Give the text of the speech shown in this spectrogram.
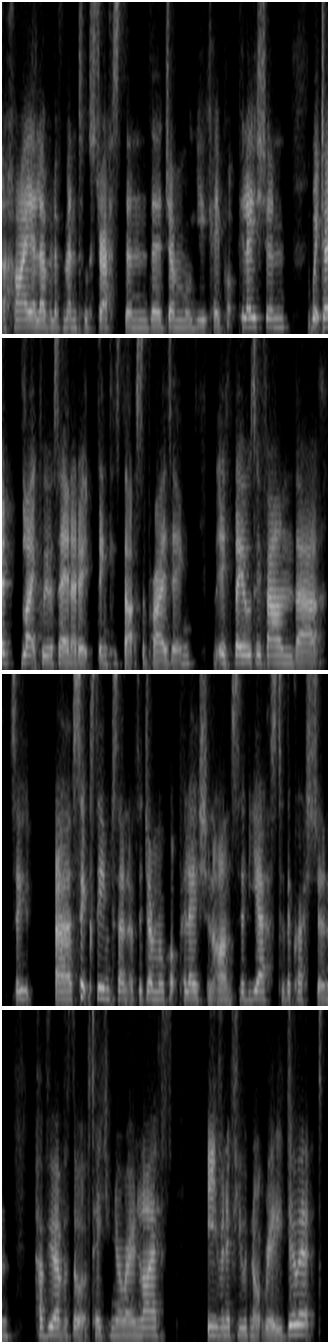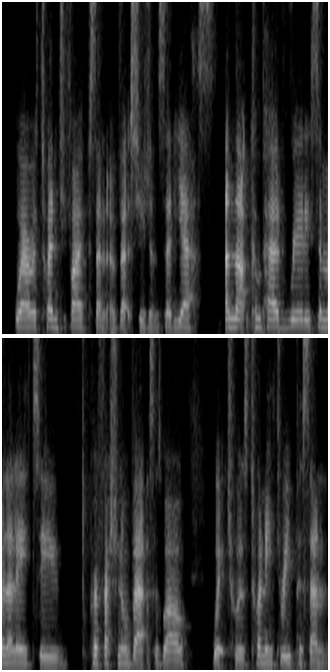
a higher level of mental stress than the general UK population, which I like we were saying, I don't think is that surprising. If they also found that so uh, 16% of the general population answered yes to the question, have you ever thought of taking your own life, even if you would not really do it? Whereas 25% of vet students said yes. And that compared really similarly to professional vets as well, which was 23%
